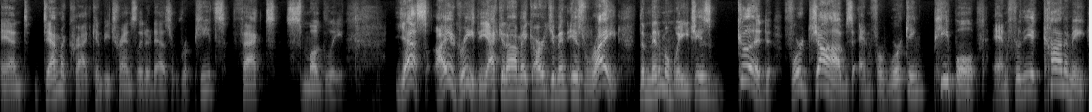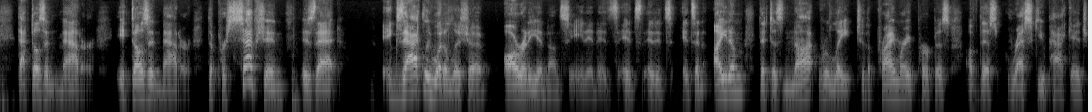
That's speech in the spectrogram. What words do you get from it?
and Democrat can be translated as repeats facts smugly. Yes, I agree. The economic argument is right. The minimum wage is good for jobs and for working people and for the economy. That doesn't matter. It doesn't matter. The perception is that exactly what Alicia already enunciated. It's it's it's it's an item that does not relate to the primary purpose of this rescue package,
